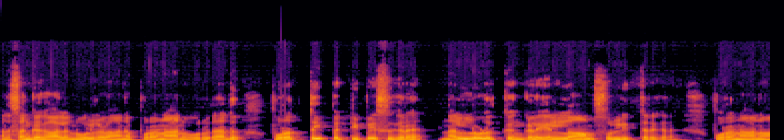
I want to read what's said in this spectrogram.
அந்த சங்ககால நூல்களான புறநானூறு அதாவது புறத்தை பற்றி பேசுகிற நல்லொழுக்கங்களை எல்லாம் சொல்லித்தருகிற புறநானா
